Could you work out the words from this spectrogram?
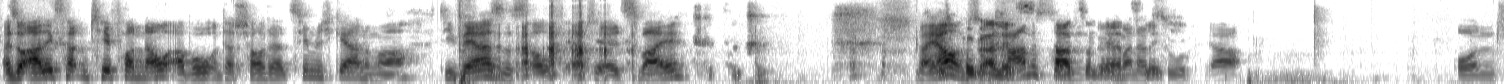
also Alex hat ein TV Now-Abo und da schaut er ziemlich gerne mal. Diverses auf RTL 2. Naja, Ich und so alles, kam es dann Herz und irgendwann herzlich. dazu. Ja. Und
